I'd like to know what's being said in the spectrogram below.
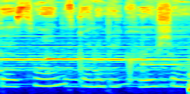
This one's gonna be crucial.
